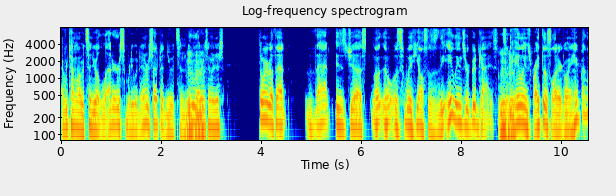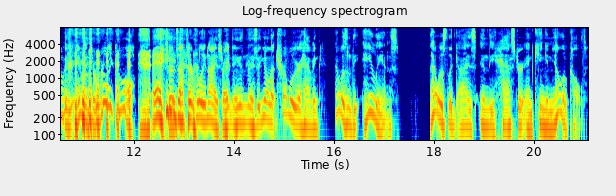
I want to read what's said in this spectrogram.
every time I would send you a letter, somebody would intercept it, and you would send me Mhm. letters, and we just don't worry about that." That is just it was what he also says. The aliens are good guys, so Mhm. the aliens write this letter going, "Hey, by the way, the aliens are really cool." hey, Turns out they're really nice, right? And he- and they said, you know, that trouble we were having, that wasn't the aliens. That was the guys in the Hastur and King in Yellow cult.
